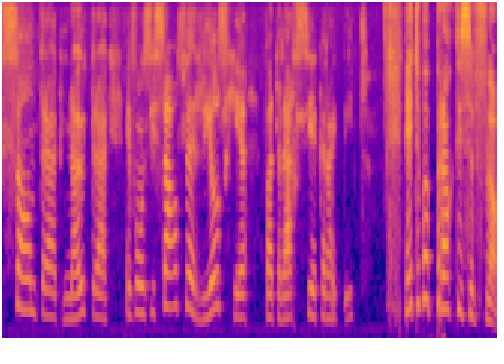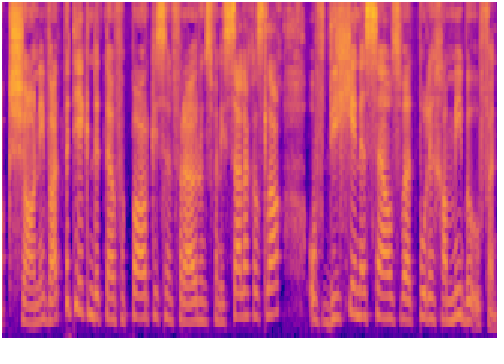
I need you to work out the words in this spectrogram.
saamtrek, nou trek en vir ons dieselfde reëls gee wat regsekerheid bied. Net op 'n praktiese vlak, Shani, wat beteken dit nou vir paartjies en verhoudings van dieselfde geslag of diegene selfs wat poligamie beoefen?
